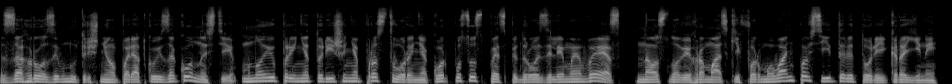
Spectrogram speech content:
загрози внутрішнього порядку і законності, мною прийнято рішення про створення корпусу спецпідрозділів МВС на основі громадських формувань по всій території країни.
